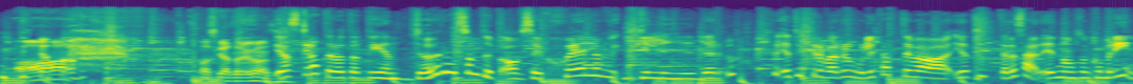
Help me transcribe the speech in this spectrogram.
Ja, vad skrattar du åt? Jag skrattar åt att det är en dörr som typ av sig själv glider upp. Jag tyckte det var roligt att det var, jag tittade så här, är det någon som kommer in?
